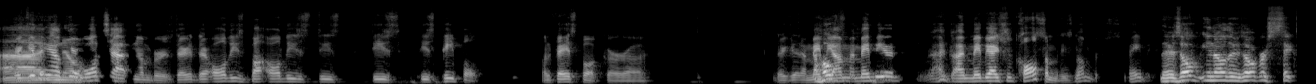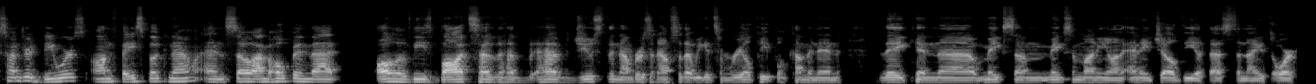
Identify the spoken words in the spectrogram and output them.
They're uh, giving out know, their WhatsApp numbers. They're they're all these all these these these these people on Facebook or uh they're gonna maybe I'm maybe I, I, maybe I should call some of these numbers. Maybe there's over you know there's over 600 viewers on Facebook now, and so I'm hoping that all of these bots have have have juiced the numbers enough so that we get some real people coming in they can uh, make some make some money on NHL DFS tonight, or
